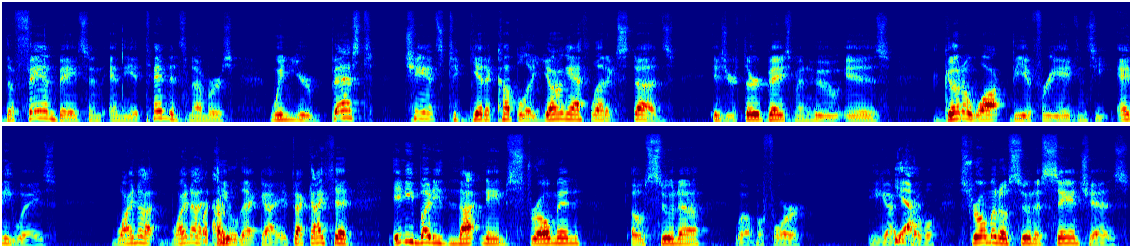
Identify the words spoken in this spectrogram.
the fan base and, and the attendance numbers when your best chance to get a couple of young athletic studs is your third baseman who is gonna walk via free agency anyways. Why not? Why not deal that guy? In fact, I said anybody not named Stroman, Osuna. Well, before he got Yeah. in trouble, Stroman, Osuna, Sanchez.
